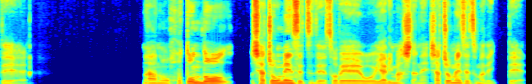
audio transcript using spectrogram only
て、あの、ほとんど社長面接でそれをやりましたね。社長面接まで行って、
